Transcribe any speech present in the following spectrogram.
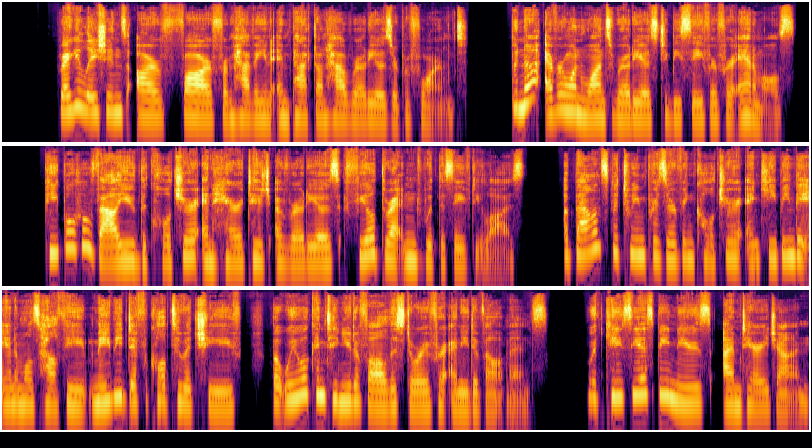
regulations are far from having an impact on how rodeos are performed. But not everyone wants rodeos to be safer for animals. People who value the culture and heritage of rodeos feel threatened with the safety laws. A balance between preserving culture and keeping the animals healthy may be difficult to achieve, but we will continue to follow the story for any developments. With KCSB News, I'm Terry John.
